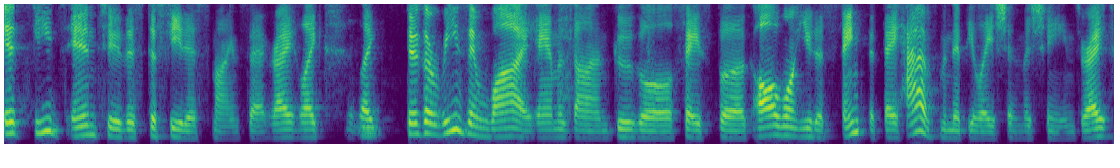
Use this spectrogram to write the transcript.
it feeds into this defeatist mindset right like mm-hmm. like there's a reason why Amazon, Google, Facebook all want you to think that they have manipulation machines, right?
